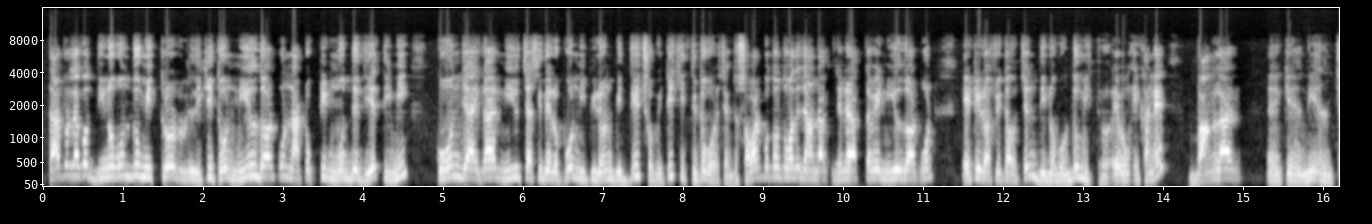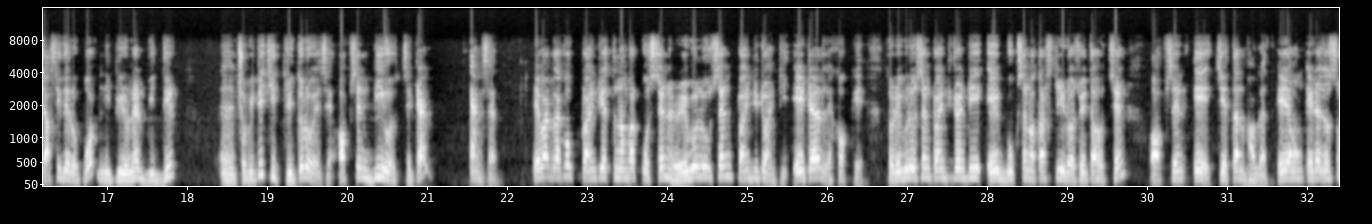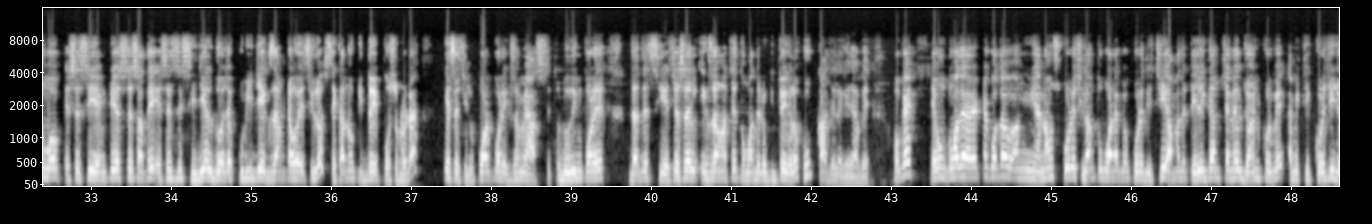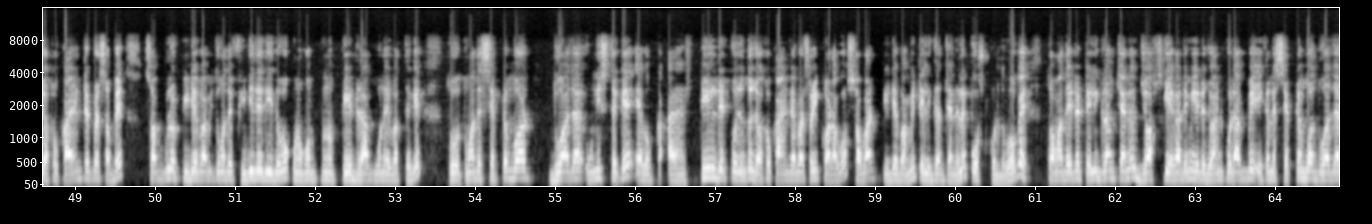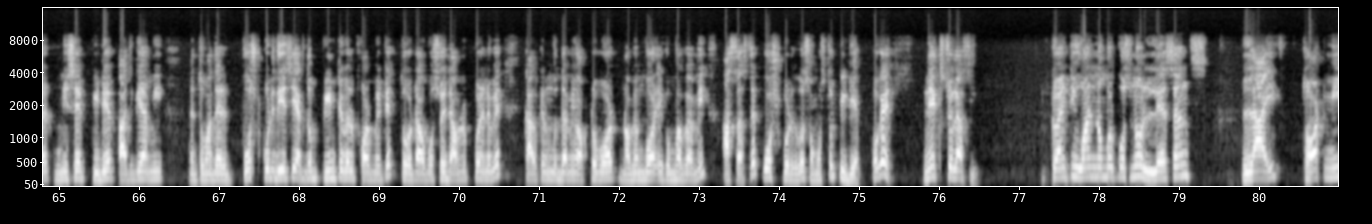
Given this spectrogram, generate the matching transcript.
তারপর দেখো, দীনবন্ধু মিত্র লিখিত নীল দর্পণ নাটকটির মধ্যে দিয়ে তিনি কোন জায়গায় নীল চাষিদের উপর নিপীড়ন বৃদ্ধির ছবিটি চিত্রিত করেছেন? তো সবার প্রথম তোমাদের জান রাখতে হবে নীল দর্পণ এটি রচয়িতা হচ্ছেন দীনবন্ধু মিত্র এবং এখানে বাংলার চাষিদের উপর নিপীড়নের বৃদ্ধির ছবিটি চিত্রিত রয়েছে। অপশন ডি হচ্ছে এটার অ্যান্সার এবার দেখো twenty number question revolution twenty twenty এইটার লেখককে। তো রেভলিউশন টোয়েন্টি টোয়েন্টি এই বুকস অ্যান্ড অথার্সটি রচয়িতা হচ্ছেন অপশন এ চেতন ভগত। এই এবং এটা যথাসম্ভব এসএসসি এমটিএস এর সাথে এসএসসি সিজিএল দু হাজার কুড়ি যে এক্সামটা হয়েছিল, সেখানেও কিন্তু এই প্রশ্নটা এসেছিল, পরপর এক্সামে আসছে। তো দুদিন পরে যাদের সিএচএসএল এক্সাম আছে, তোমাদেরও কিন্তু এগুলো খুব কাজে লেগে যাবে ওকে এবং তোমাদের আরেকটা কথা আমি অ্যানাউন্স করেছিলাম তবু একবার করে দিচ্ছি, আমাদের টেলিগ্রাম চ্যানেল জয়েন করবে, আমি ঠিক করেছি, যত কারেন্ট অ্যাফেয়ার্স হবে, সবগুলো পিডিএফ আমি তোমাদের ফ্রিতে দিয়ে দেবো, কোনো কোনো পেড রাখব না এবার থেকে। তো তোমাদের সেপ্টেম্বর দু হাজার উনিশ থেকে, এবং টিল ডেট পর্যন্ত যত কারেন্ট অ্যাফেয়ার্স আমি করাবো, সবার পিডিএফ আমি টেলিগ্রাম চ্যানেলে পোস্ট করে দেবো ওকে তো আমাদের এটা টেলিগ্রাম চ্যানেল জবস কি একাডেমি এটা জয়েন করে রাখবে। এখানে সেপ্টেম্বর দু হাজার উনিশের পিডিএফ আজকে আমি তোমাদের পোস্ট করে দিয়েছি একদম প্রিন্টেবল ফরম্যাটে তো ওটা অবশ্যই ডাউনলোড করে নেবে। কালকের মধ্যে আমি অক্টোবর, নভেম্বর এরকমভাবে আমি আস্তে আস্তে পোস্ট করে দেবো সমস্ত পিডিএফ ওকে নেক্সট চলে আসি। টোয়েন্টি ওয়ান নম্বর প্রশ্ন lessons life taught me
